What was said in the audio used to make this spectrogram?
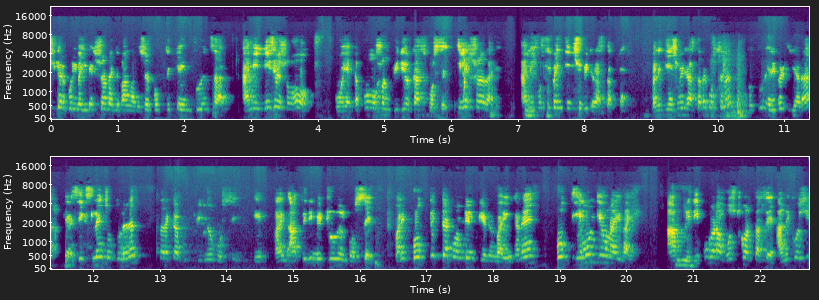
স্বীকার করি ভাই ইলেকশনের আগে বাংলাদেশের প্রত্যেকটা ইনফ্লুয়েন্সার আমি নিজে সহ ওই একটা প্রমোশন ভিডিওর কাজ করছে। ইলেকশনের আগে আমি করছি ভাই তিনশো ফিট রাস্তাটা। মানে তিনশো ফিট রাস্তাটা করছে না, নতুন হেলিপ্যাড ইয়ারা সিক্স লেন চোদ্দ লেনের রাস্তার একটা ভিডিও করছি। ভাই মেট্রো রেল করছে মানে প্রত্যেকটা কন্টেন্ট ক্রিয়েটর ভাই এখানে এমন কেউ নাই ভাই। আফ্রিদি পুরোটা হোস্ট করতেছে আমি কইছি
